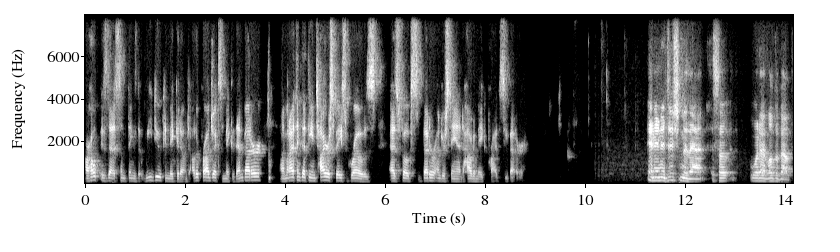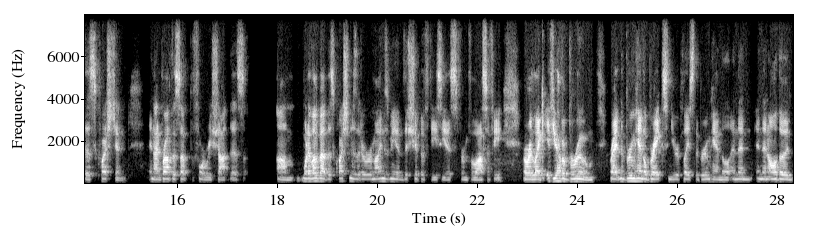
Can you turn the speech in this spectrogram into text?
Our hope is that some things that we do can make it onto other projects and make them better. Um, and I think that the entire space grows as folks better understand how to make privacy better. And in addition to that, so what I love about this question, and I brought this up before we shot this, um, what I love about this question is that it reminds me of the ship of Theseus from philosophy, or like if you have a broom, right, and the broom handle breaks, and you replace the broom handle, and then and then all the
